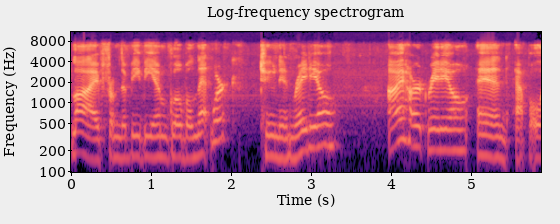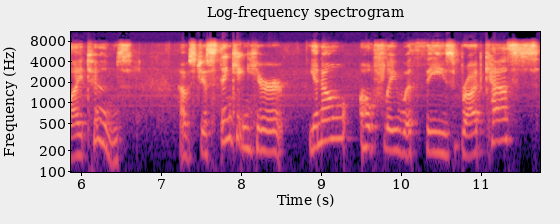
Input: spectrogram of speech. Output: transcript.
Live from the BBM Global Network, TuneIn Radio, iHeartRadio, and Apple iTunes. I was just thinking here, you know, hopefully with these broadcasts,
